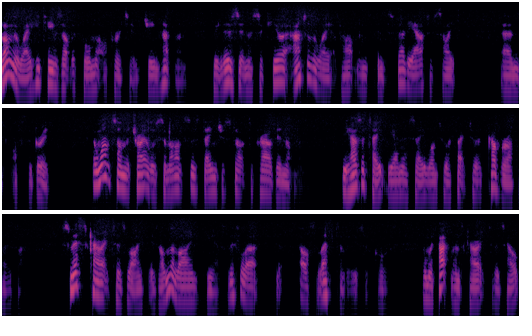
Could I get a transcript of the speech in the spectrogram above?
Along the way, he teams up with former operative Gene Hackman, who lives in a secure, out of the way apartment and is fairly out of sight and off the grid. And once on the trail of some answers, dangers start to crowd in on them. He has a tape the NSA want to effect a cover up over. Smith's character's life is on the line, he has little uh, else left to lose, of course, and with Hackman's character's help,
